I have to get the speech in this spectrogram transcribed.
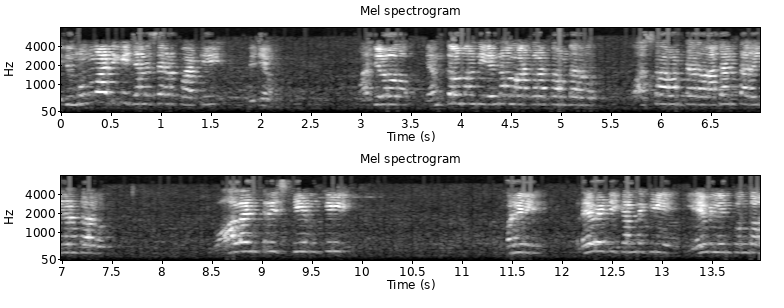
ఇది ముమ్మాటికి జనసేన పార్టీ విజయం. మధ్యలో ఎంతో మంది ఎన్నో మాట్లాడుతూ ఉంటారు వస్తామంటారు అదంటారు ఇదంటారు. వాలంటరీ స్కీమ్కి మరి ప్రైవేటీకరణకి ఏమి లింక్ ఉందో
